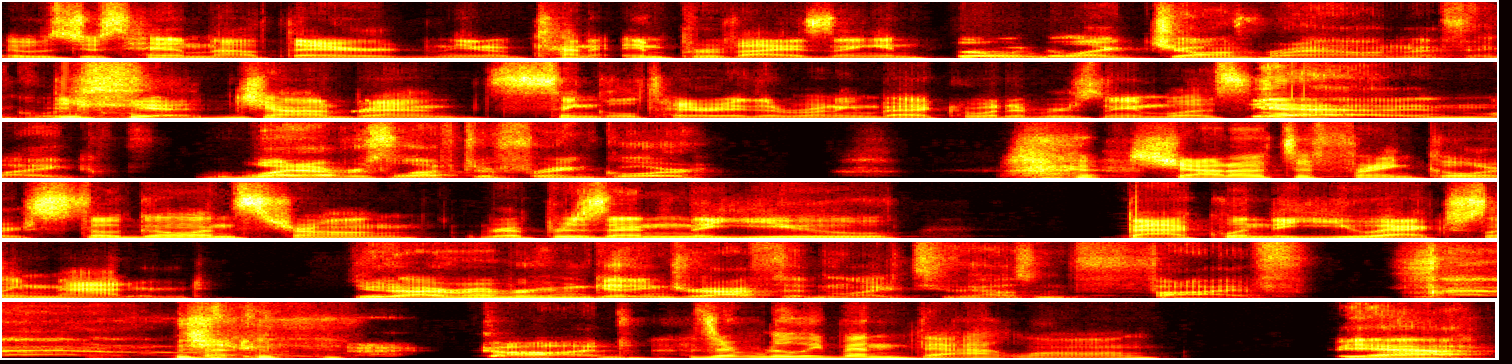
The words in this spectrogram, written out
It was just him out there, you know, kind of improvising and throwing to like John Brown. I think was yeah, John Brown, Singletary, the running back or whatever his name was. yeah, and like whatever's left of Frank Gore. Shout out to Frank Gore, still going strong, representing the U back when the U actually mattered. Dude, I remember him getting drafted in like 2005. Like, God, Has it really been that long? yeah,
